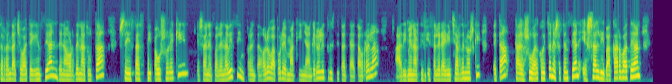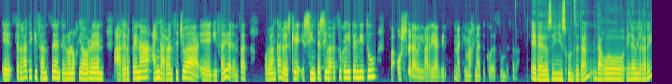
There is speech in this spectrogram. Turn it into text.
zerrendatxo bat egin zian, dena ordenatuta, seizazpi pausorekin, esan ez balen da bizi, imprenta, gero vapore makina, gero elektrizitatea eta horrela, adimen artifizialera iritsi arden oski, eta kasu batko itzen esaten zian, esaldi bakar batean, e, zergatik izan zen teknologia horren agerpena hain garrantzitsua e, gizadiaren zat. Orduan, karo, eske sintesi batzuk egiten ditu, ba, oso erabilgarriak direnak, imaginatuko dezun bezala. Eta edo zein hizkuntzetan dago erabilgarri?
